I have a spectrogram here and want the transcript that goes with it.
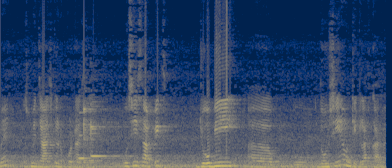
में उसमें जाँच का रिपोर्ट आ जाएगा। उसी पे जो भी दोषी है, उनके खिलाफ कार्रवाई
